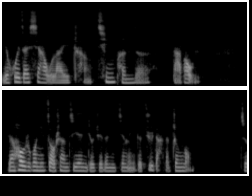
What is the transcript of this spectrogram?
也会在下午来一场倾盆的大暴雨，然后如果你走上街，你就觉得你进了一个巨大的蒸笼，就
